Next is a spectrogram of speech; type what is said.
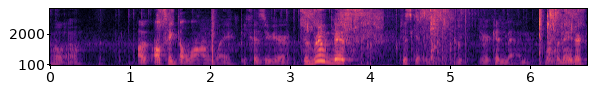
oh well. I'll, I'll take the long way because of your the rudeness. Just kidding. You're a good man, Wolvenator.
